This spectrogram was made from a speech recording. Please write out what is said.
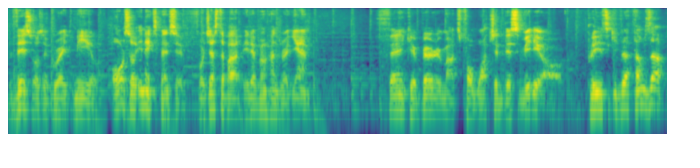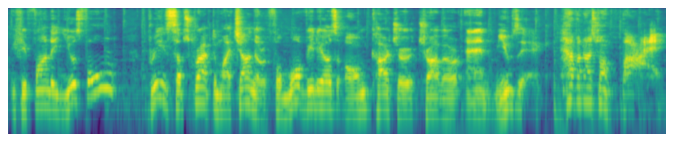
This was a great meal, also inexpensive for just about 1100 yen. Thank you very much for watching this video. Please give it a thumbs up if you found it useful. Please subscribe to my channel for more videos on culture, travel, and music. Have a nice one. Bye.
